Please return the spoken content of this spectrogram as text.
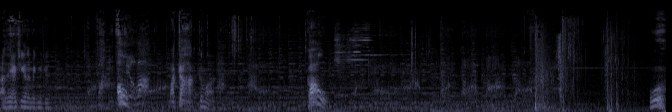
Are they actually gonna make me do? Fuck, Oh! My God! Come on. Go! Woo!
